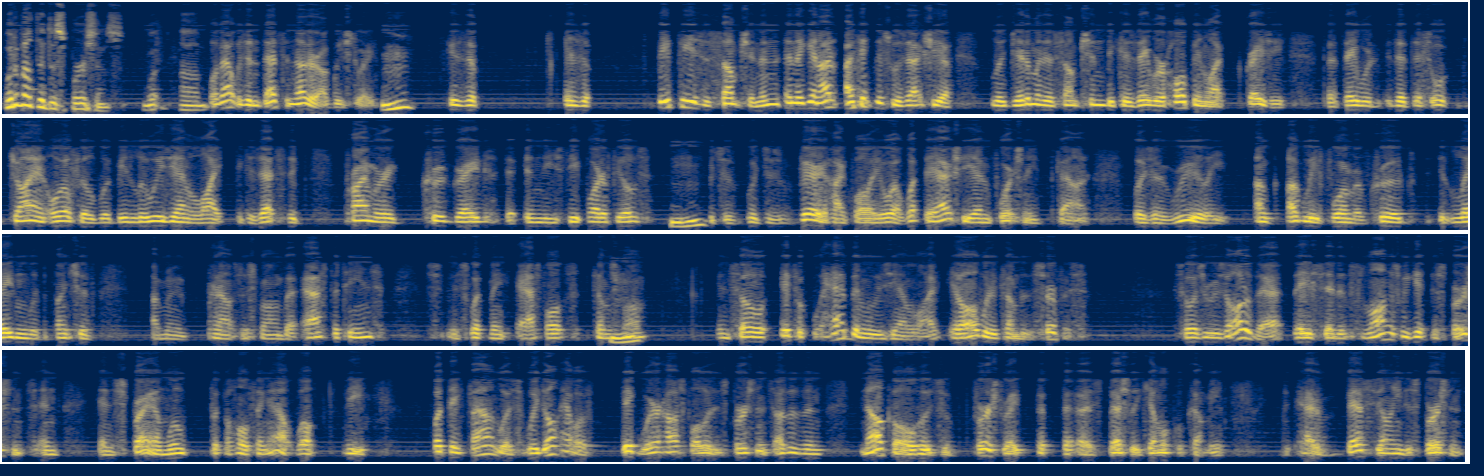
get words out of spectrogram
What about the dispersants? What? Um, well, that was an, that's another ugly story. Mm-hmm. Is that is that BP's assumption, and, and again, I, I think this was actually a legitimate assumption because they were hoping like crazy that they would that this giant oil field would be Louisiana Light because that's the primary crude grade in these deep water fields, mm-hmm. which is which is very high quality oil. What they actually unfortunately found was a really un- ugly form of crude laden with a bunch of I'm going to pronounce this wrong, but aspartines. is what make asphalt comes mm-hmm. from. And so if it had been Louisiana Light, it all would have come to the surface. So as a result of that, they said as long as we get dispersants and, and spray them, we'll put the whole thing out. Well, the what they found was we don't have a big warehouse full of dispersants other than Nalco, who's a first-rate specialty chemical company, had a best-selling dispersant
